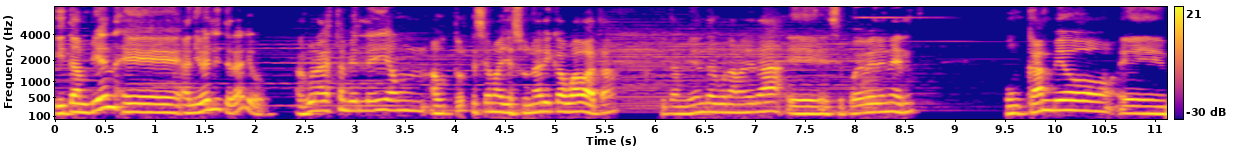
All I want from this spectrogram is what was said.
Y también eh, a nivel literario. Alguna vez también leí a un autor que se llama Yasunari Kawabata, que también de alguna manera eh, se puede ver en él un cambio eh,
